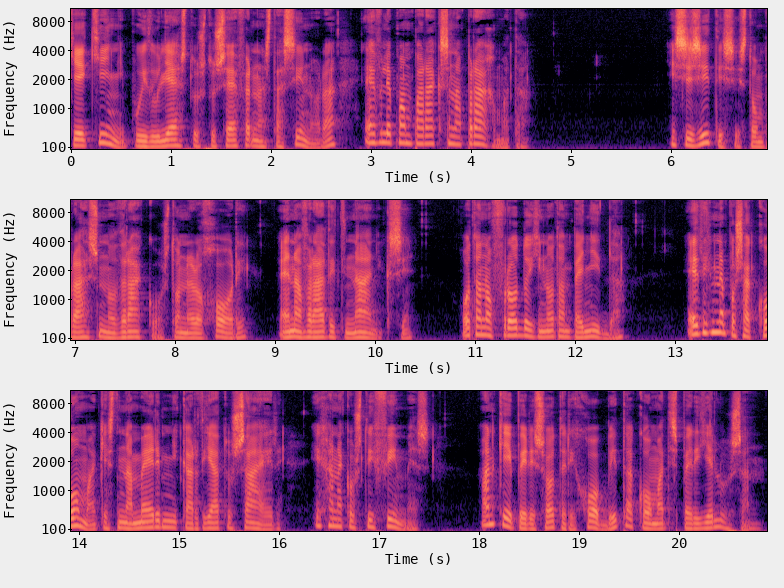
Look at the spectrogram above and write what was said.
Και εκείνοι που οι δουλειές τους τους έφερναν στα σύνορα έβλεπαν παράξενα πράγματα η συζήτηση στον πράσινο δράκο στο νεροχώρι ένα βράδυ την Άνοιξη, όταν ο Φρόντο γινόταν 50, έδειχνε πως ακόμα και στην αμέριμνη καρδιά του Σάιρ είχαν ακουστεί φήμες, αν και οι περισσότεροι χόμπιτ ακόμα τις περιγελούσαν.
